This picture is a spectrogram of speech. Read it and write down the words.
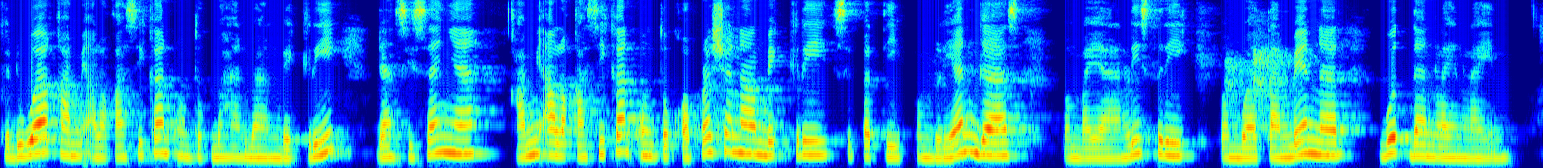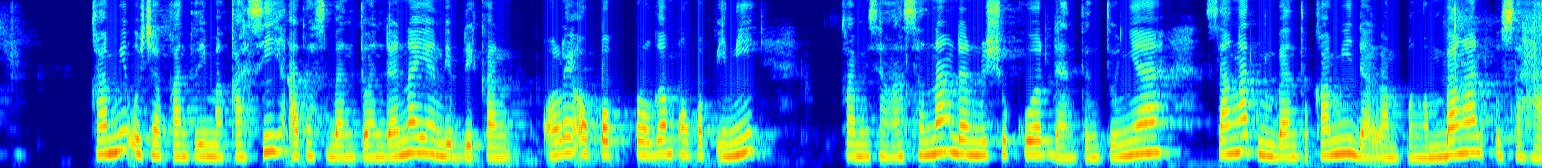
Kedua, kami alokasikan untuk bahan-bahan bakery dan sisanya kami alokasikan untuk operasional bakery seperti pembelian gas, pembayaran listrik, pembuatan banner, booth, dan lain-lain. Kami ucapkan terima kasih atas bantuan dana yang diberikan oleh OPOP program OPOP ini. Kami sangat senang dan bersyukur dan tentunya sangat membantu kami dalam pengembangan usaha.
